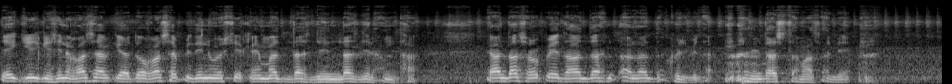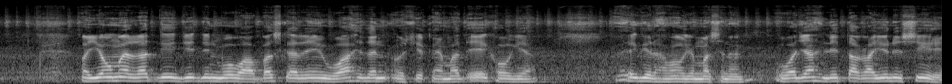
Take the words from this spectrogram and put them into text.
ایک چیز کسی نے غصب کیا تو غصب کے دن اس کی قیمت دس دن، دس درہم تھا۔ یا دس روپے تھا، دس ڈالر تھا، کچھ بھی تھا۔ دس تھا دے اور یوم رد جس دن وہ واپس کر رہے ہیں واحد اس کی قیمت ایک ہو گیا، ایک درہم ہو گیا مثلاً۔ وجہ لی تغیر سیر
